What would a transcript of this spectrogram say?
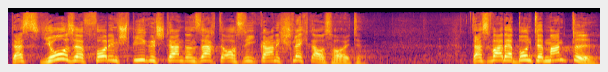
dass Josef vor dem Spiegel stand und sagte, oh, sieht gar nicht schlecht aus heute. Das war der bunte Mantel.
